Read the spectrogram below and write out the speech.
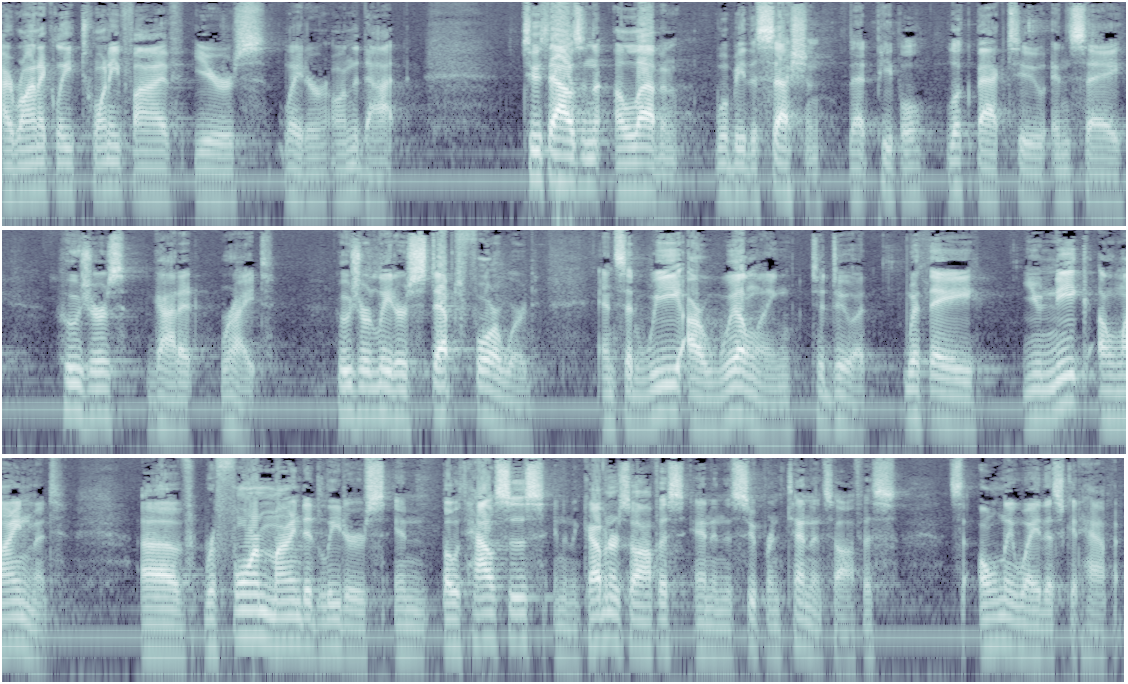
ironically 25 years later on the dot, 2011 will be the session that people look back to and say, Hoosiers got it right. Hoosier leaders stepped forward and said, We are willing to do it with a unique alignment of reform minded leaders in both houses and in the governor's office and in the superintendent's office. It's the only way this could happen.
